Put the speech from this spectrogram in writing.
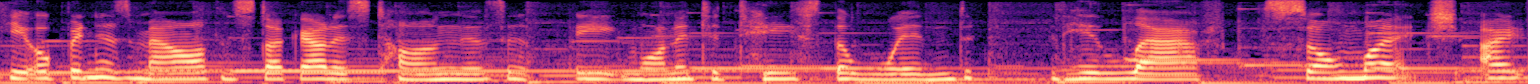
He opened his mouth and stuck out his tongue as if he wanted to taste the wind, and he laughed so much. I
